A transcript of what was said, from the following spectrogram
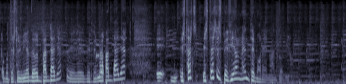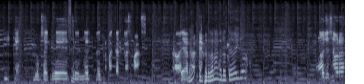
como te estoy viendo en pantalla, eh, desde una pantalla, eh, estás, estás especialmente moreno, Antonio. Lo sé, que más. ¿No? más. Perdona que no te oigo. ¿Me oyes ahora?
